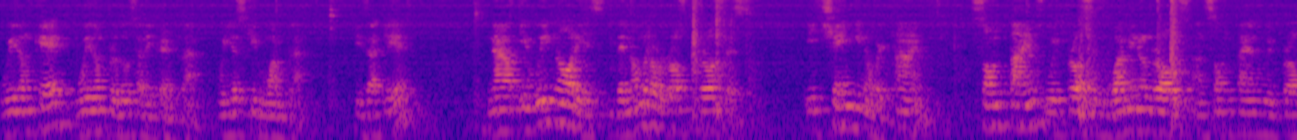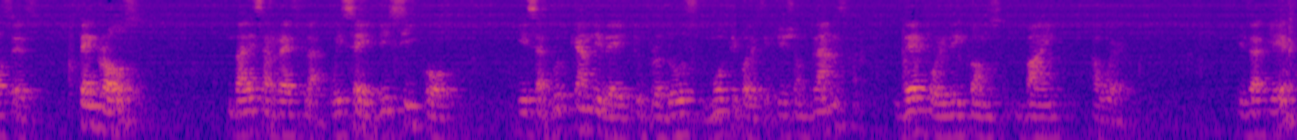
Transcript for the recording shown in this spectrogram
we don't care, we don't produce a different plan. We just keep one plan. Is that clear? Now, if we notice the number of rows processed is changing over time, sometimes we process 1 million rows and sometimes we process 10 rows, that is a red flag. We say this SQL is a good candidate to produce multiple execution plans, therefore it becomes bind aware. Is that clear?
